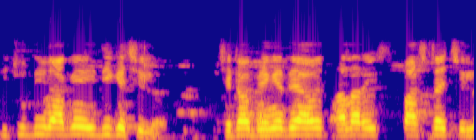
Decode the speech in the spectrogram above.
কিছুদিন আগে এইদিকে ছিল। সেটাও ভেঙে দেওয়া হয় থানার এই পাশটায় ছিল।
